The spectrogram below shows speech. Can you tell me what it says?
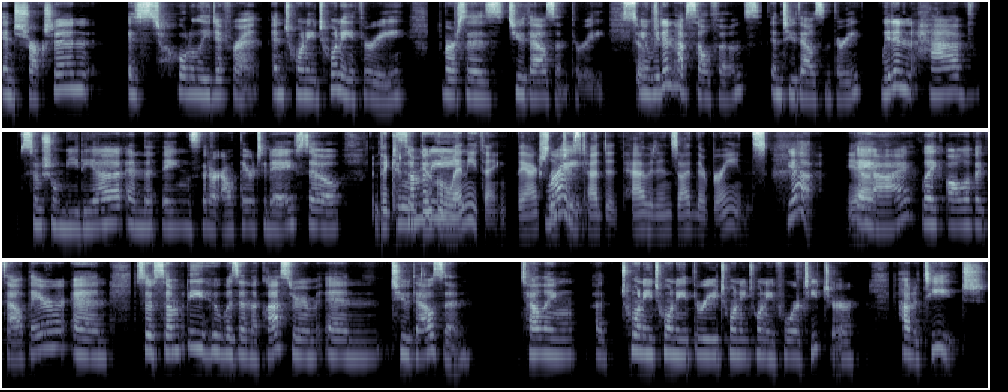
Instruction is totally different in 2023 versus 2003. so you know, we didn't have cell phones in 2003. We didn't have social media and the things that are out there today. So, they couldn't Google anything. They actually Right. just had to have it inside their brains. yeah, Yeah. AI, like all of it's out there. And so somebody who was in the classroom in 2000 telling a 2023, 2024 teacher how to teach,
